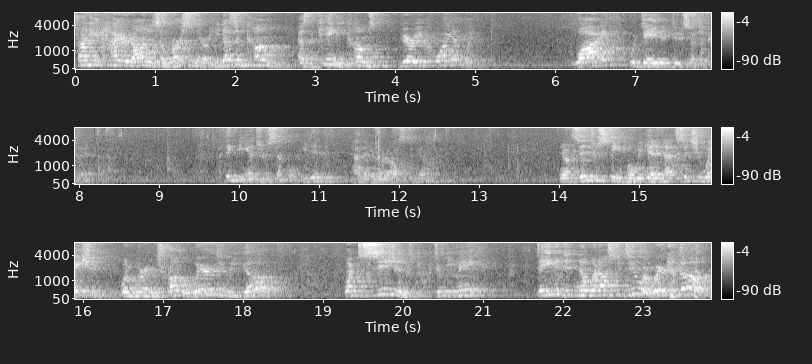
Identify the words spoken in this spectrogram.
trying to get hired on as a mercenary. He doesn't come as the king, he comes very quietly. Why would David do such a thing? I think the answer is simple. He didn't have anywhere else to go. You know, it's interesting when we get in that situation, when we're in trouble, where do we go? What decisions do we make? David didn't know what else to do or where to go.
